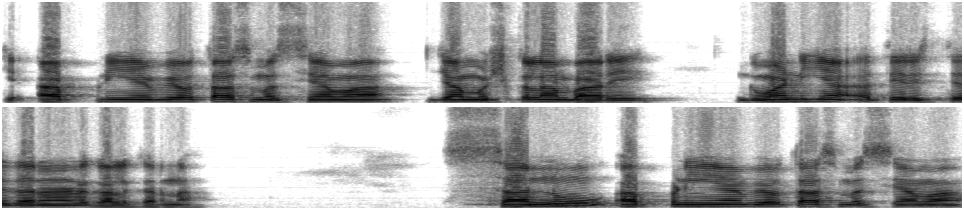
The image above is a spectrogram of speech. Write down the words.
ਕਿ ਆਪਣੀਆਂ ਵਿਆਹਤਾ ਸਮੱਸਿਆਵਾਂ ਜਾਂ ਮੁਸ਼ਕਲਾਂ ਬਾਰੇ ਗਵਾਂਢੀਆਂ ਅਤੇ ਰਿਸ਼ਤੇਦਾਰਾਂ ਨਾਲ ਗੱਲ ਕਰਨਾ। ਸਾਨੂੰ ਆਪਣੀਆਂ ਵਿਆਹਤਾ ਸਮੱਸਿਆਵਾਂ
